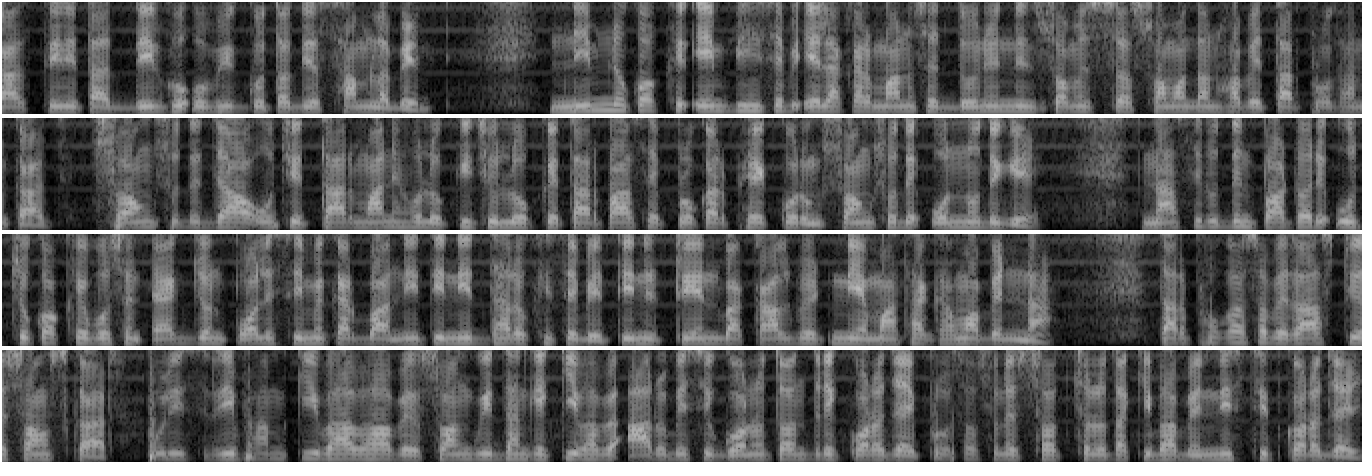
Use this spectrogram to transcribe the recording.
কাজ তিনি তার দীর্ঘ অভিজ্ঞতা দিয়ে সামলাবেন। নিম্নকক্ষের এমপি হিসেবে এলাকার মানুষের দৈনন্দিন সমস্যার সমাধান হবে তার প্রধান কাজ। সংসদে যাওয়া উচিত, তার মানে হলো কিছু লোককে তার পাশে প্রকার ফেক করুন। সংসদে অন্যদিকে নাসির উদ্দিন পাটোয়ারি উচ্চকক্ষে বসেন একজন পলিসি মেকার বা নীতি নির্ধারক হিসেবে। তিনি ট্রেন বা কালভেট নিয়ে মাথা ঘামাবেন না। তার ফোকাস হবে রাষ্ট্রীয় সংস্কার। পুলিশ রিফর্ম কীভাবে হবে, সংবিধানকে কীভাবে আরও বেশি গণতান্ত্রিক করা যায়, প্রশাসনের সচ্ছলতা কীভাবে নিশ্চিত করা যায়,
